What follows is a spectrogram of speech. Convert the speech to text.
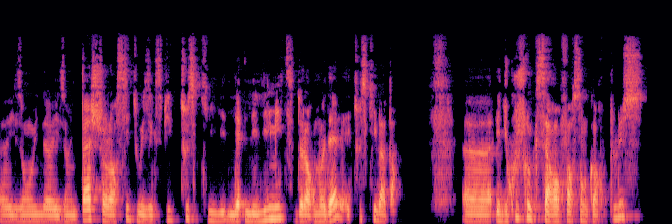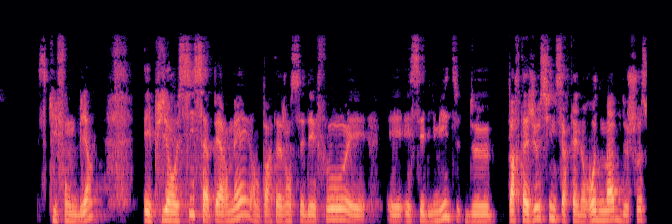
euh, ils, ont une, ils ont une page sur leur site où ils expliquent tout ce qui, les, limites de leur modèle et tout ce qui va pas. Euh, et du coup, je trouve que ça renforce encore plus ce qu'ils font de bien. Et puis aussi, ça permet, en partageant ses défauts et, ses limites, de partager aussi une certaine roadmap de choses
